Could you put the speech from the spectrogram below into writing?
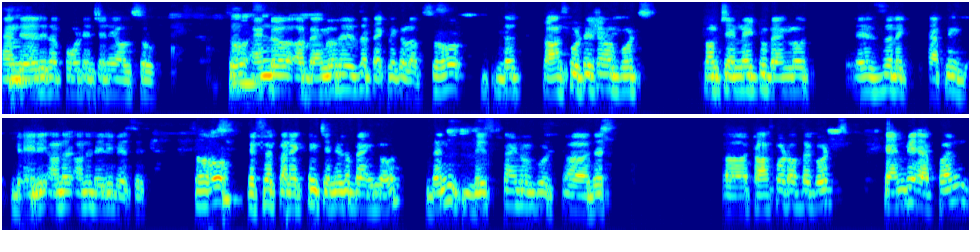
and Mm-hmm. there is a port in Chennai also. So Mm-hmm. and uh, uh, Bangalore is the technical hub. So the transportation of goods from Chennai to Bangalore is uh, like happening daily on a on a daily basis. So if you're connecting Chennai to Bangalore, then this kind of good uh, this uh, transport of the goods can be happen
